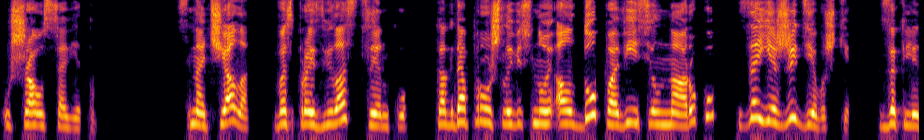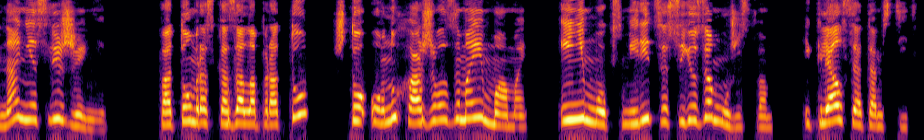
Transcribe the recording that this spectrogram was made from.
у Шау совета. Сначала воспроизвела сценку, когда прошлой весной Алдо повесил на руку заезжей девушке заклинание слежения. Потом рассказала про то, что он ухаживал за моей мамой и не мог смириться с ее замужеством и клялся отомстить.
